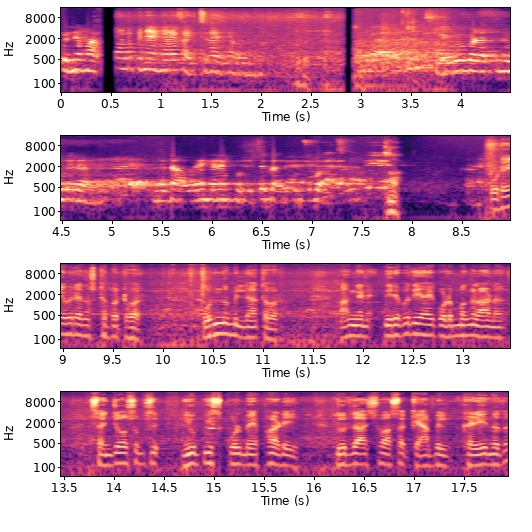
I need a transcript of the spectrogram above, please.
പിന്നെ മക്കളുണ്ട് പിന്നെ എങ്ങനെ കഴിച്ചതായി അവിടുന്ന് അവർ വെള്ളത്തിന്റെ ഉള്ളിലായി എന്നിട്ട് അവരെങ്ങനെ പൊട്ടിച്ച് കൈ പിടിച്ച് പഠിച്ചു ഉടയവരെ നഷ്ടപ്പെട്ടവർ ഒന്നുമില്ലാത്തവർ. അങ്ങനെ നിരവധിയായ കുടുംബങ്ങളാണ് Saint Joseph's U P school Meppadi ദുരിതാശ്വാസ ക്യാമ്പിൽ കഴിയുന്നത്.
